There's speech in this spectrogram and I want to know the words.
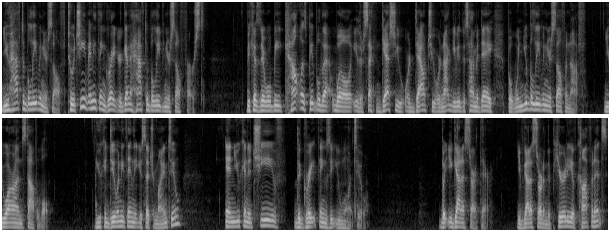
You have to believe in yourself. To achieve anything great, you're going to have to believe in yourself first because there will be countless people that will either second guess you or doubt you or not give you the time of day. But when you believe in yourself enough, you are unstoppable. You can do anything that you set your mind to, and you can achieve the great things that you want to. But you got to start there. You've got to start in the purity of confidence.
